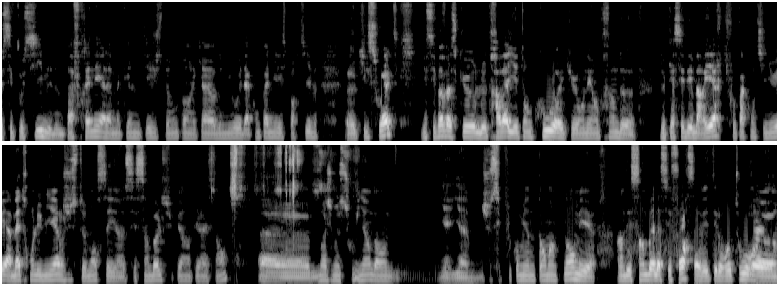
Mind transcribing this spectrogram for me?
c'est possible et de ne pas freiner à la maternité justement pendant les carrières de niveau et d'accompagner les sportives qu'ils souhaitent. Mais c'est pas parce que le travail est en cours et qu'on est en train de, casser des barrières qu'il ne faut pas continuer à mettre en lumière justement ces symboles super intéressants. moi, je me souviens dans il y, a, je sais plus combien de temps maintenant, mais euh, un des symboles assez forts, ça avait été le retour, euh,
